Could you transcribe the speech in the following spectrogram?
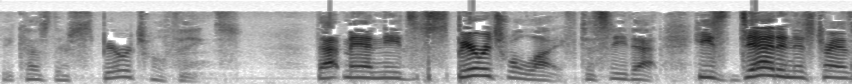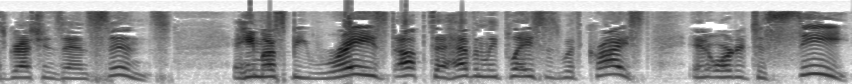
Because they're spiritual things. That man needs spiritual life to see that. He's dead in his transgressions and sins. And he must be raised up to heavenly places with Christ in order to see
